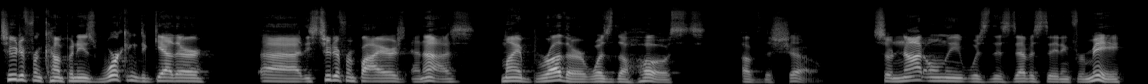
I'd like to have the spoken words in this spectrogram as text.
two different companies working together, uh, these two different buyers and us. My brother was the host of the show. So not only was this devastating for me,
